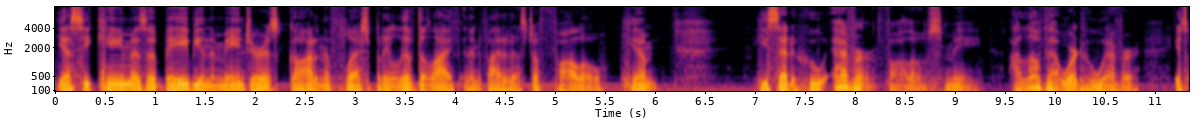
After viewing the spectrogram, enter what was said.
Yes, he came as a baby in the manger, as God in the flesh, but he lived a life and invited us to follow him. He said, Whoever follows me. I love that word, whoever. It's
